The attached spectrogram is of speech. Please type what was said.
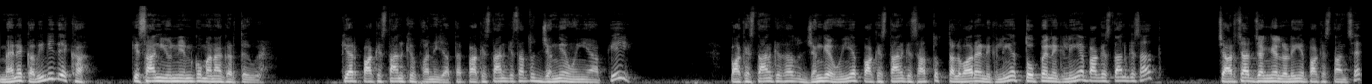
मैंने कभी नहीं देखा किसान यूनियन को मना करते हुए कि यार पाकिस्तान क्यों नहीं जाता है? पाकिस्तान के साथ तो जंगें हुई हैं आपकी। पाकिस्तान के साथ तो जंगें हुई हैं, पाकिस्तान के साथ तो तलवारें निकली हैं, तोपें निकली हैं पाकिस्तान के साथ। चार चार जंगें लड़ी हैं पाकिस्तान से।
